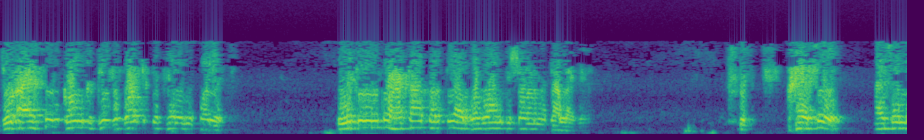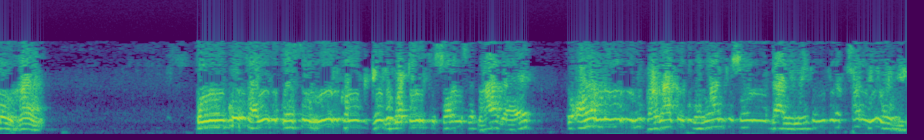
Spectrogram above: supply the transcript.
जो ऐसे कंक की बट के फेरे में पड़े थे। लेकिन उनको हटा करके और भगवान की शरण में डाला गया। ऐसे ऐसे लोग हैं। तो उनको चाहिए कि जैसे ये कंक गिर बटेर की शरण से भाग आए तो और लोगों को भी भगा करके भगवान की शरण में डाले, नहीं तो उनकी रक्षा नहीं होगी।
